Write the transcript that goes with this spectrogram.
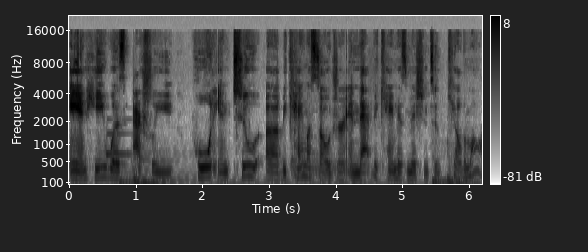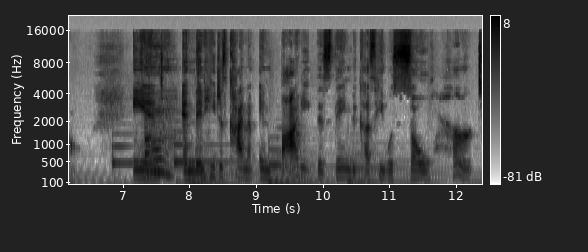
and he was actually pulled into uh, became a soldier, and that became his mission to kill them all. And oh. and then he just kind of embodied this thing because he was so hurt.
